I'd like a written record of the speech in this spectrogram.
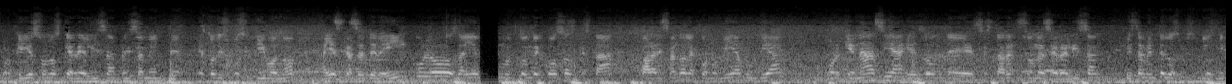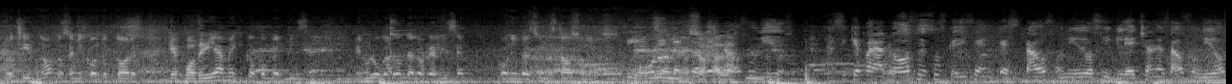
porque ellos son los que realizan precisamente estos dispositivos, ¿no? Hay escasez de vehículos, hay un montón de cosas que está paralizando la economía mundial, porque en Asia es donde se, está, donde se realizan precisamente los, los microchips, ¿no? Los semiconductores, que podría México convertirse en un lugar donde lo realicen con inversión de Estados Unidos. Sí, inversión de Estados Unidos. Así que para todos esos que dicen que Estados Unidos y le echan a Estados Unidos,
